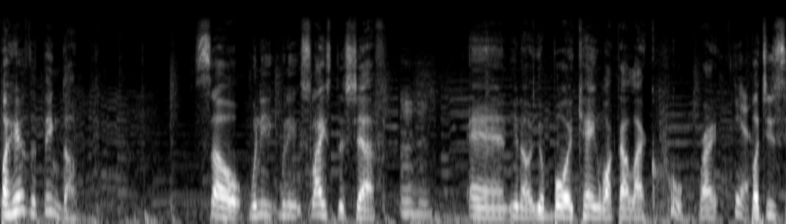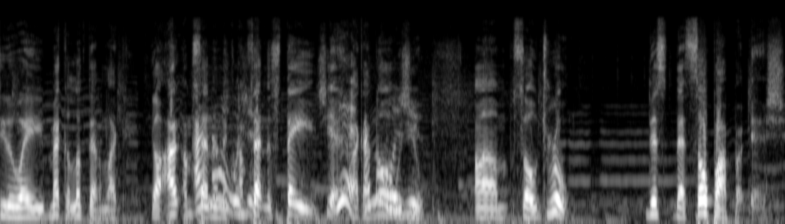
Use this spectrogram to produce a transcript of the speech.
but here's the thing though. So when he when he sliced the chef, Mm-hmm. and you know your boy Cane walked out like, "Cool, right?" Yeah. But you see the way Mecca looked at him like, "Yo, I, I'm setting know the, I'm you. setting the stage." Yeah, Yeah, like I, know, it was you. you. Um, so Dru, this that soap opera ish.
